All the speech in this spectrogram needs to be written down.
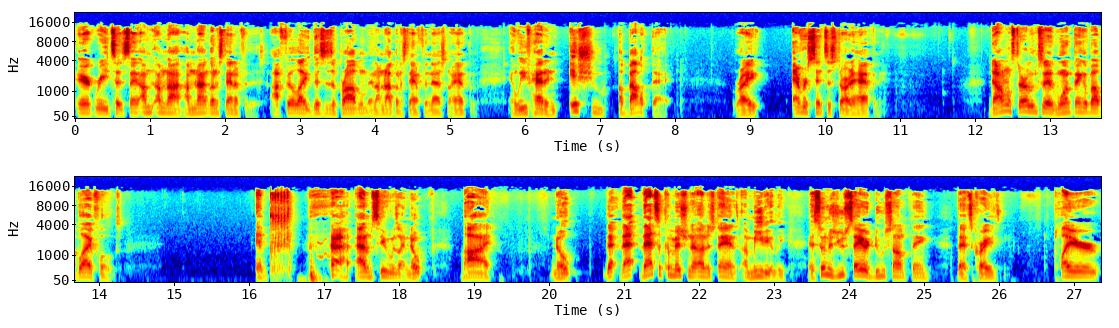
Eric Reid said same. I'm, I'm not. I'm not going to stand up for this. I feel like this is a problem, and I'm not going to stand for the national anthem. And we've had an issue about that, right? Ever since it started happening. Donald Sterling said one thing about black folks, and Adam Silver was like, "Nope, bye, nope." That that that's a commissioner that understands immediately. As soon as you say or do something that's crazy, player,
